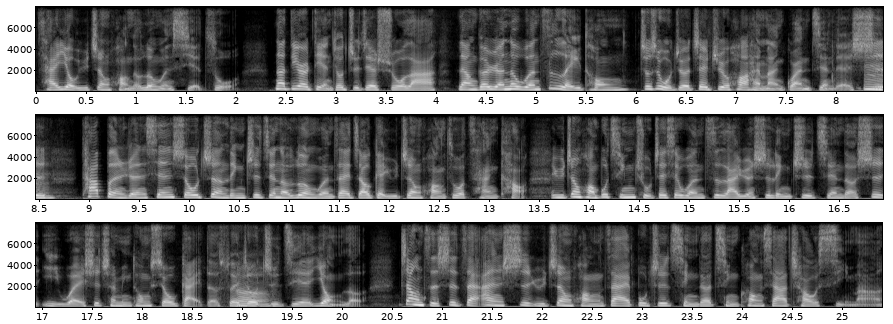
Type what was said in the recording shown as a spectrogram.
才有于正煌的论文写作。那第二点就直接说啦，两个人的文字雷同，就是我觉得这句话还蛮关键的，是。嗯他本人先修正林志坚的论文，再交给于正煌做参考。于正煌不清楚这些文字来源是林志坚的，是以为是陈明通修改的，所以就直接用了。嗯、这样子是在暗示于正煌在不知情的情况下抄袭吗？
